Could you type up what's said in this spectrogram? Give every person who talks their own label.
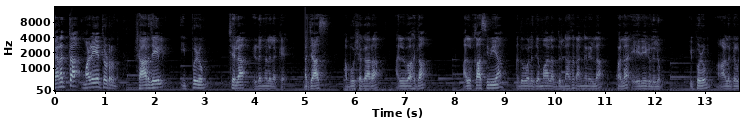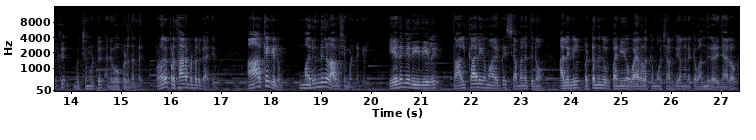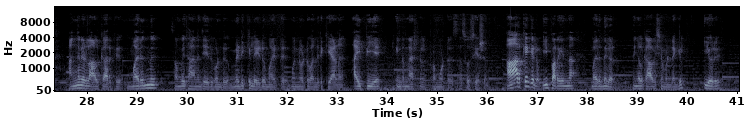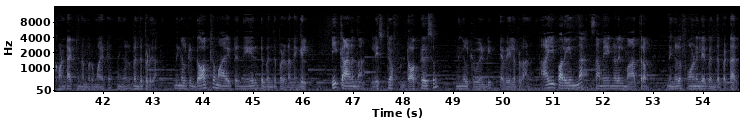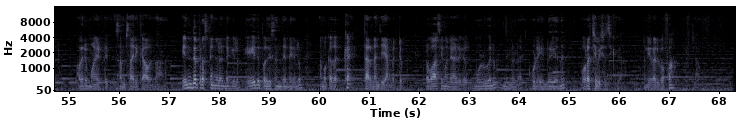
Speaker 1: കനത്ത മഴയെ തുടർന്ന് ഷാർജയിൽ ഇപ്പോഴും ചില ഇടങ്ങളിലൊക്കെ അജാസ് അബൂഷകാറ അൽവഹദ അൽ ഖാസിമിയ അതുപോലെ ജമാൽ അബ്ദുൽ നാസർ അങ്ങനെയുള്ള പല ഏരിയകളിലും ഇപ്പോഴും ആളുകൾക്ക് ബുദ്ധിമുട്ട് അനുഭവപ്പെടുന്നുണ്ട്. വളരെ പ്രധാനപ്പെട്ട ഒരു കാര്യം ആർക്കെങ്കിലും മരുന്നുകൾ ആവശ്യമുണ്ടെങ്കിൽ ഏതെങ്കിലും രീതിയിൽ താൽക്കാലികമായിട്ട് ശമനത്തിനോ അല്ലെങ്കിൽ പെട്ടെന്ന് നിങ്ങൾക്ക് പനിയോ വയറിളക്കമോ ഛർദിയോ അങ്ങനെയൊക്കെ വന്നു കഴിഞ്ഞാലോ അങ്ങനെയുള്ള ആൾക്കാർക്ക് മരുന്ന് സംവിധാനം ചെയ്തുകൊണ്ട് മെഡിക്കൽ എയ്ഡുമായിട്ട് മുന്നോട്ട് വന്നിരിക്കുകയാണ് I P A International Promoters Association ആർക്കെങ്കിലും ഈ പറയുന്ന മരുന്നുകൾ നിങ്ങൾക്ക് ആവശ്യമുണ്ടെങ്കിൽ ഈ ഒരു കോൺടാക്റ്റ് നമ്പറുമായിട്ട് നിങ്ങൾ ബന്ധപ്പെടുക. നിങ്ങൾക്ക് ഡോക്ടറുമായിട്ട് നേരിട്ട് ബന്ധപ്പെടണമെങ്കിൽ ഈ കാണുന്ന ലിസ്റ്റ് ഓഫ് ഡോക്ടേഴ്സും നിങ്ങൾക്ക് വേണ്ടി അവൈലബിൾ ആണ്. ആ ഈ പറയുന്ന സമയങ്ങളിൽ മാത്രം നിങ്ങൾ ഫോണിലെ ബന്ധപ്പെട്ടാൽ അവരുമായിട്ട് സംസാരിക്കാവുന്നതാണ്. എന്ത് പ്രശ്നങ്ങളുണ്ടെങ്കിലും ഏത് പ്രതിസന്ധി ഉണ്ടെങ്കിലും നമുക്കതൊക്കെ തരണം ചെയ്യാൻ പറ്റും. പ്രവാസി മലയാളികൾ മുഴുവനും നിങ്ങളുടെ കൂടെയുണ്ട് എന്ന് ഉറച്ചു വിശ്വസിക്കുക. മുനീർ അൽ വഫ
